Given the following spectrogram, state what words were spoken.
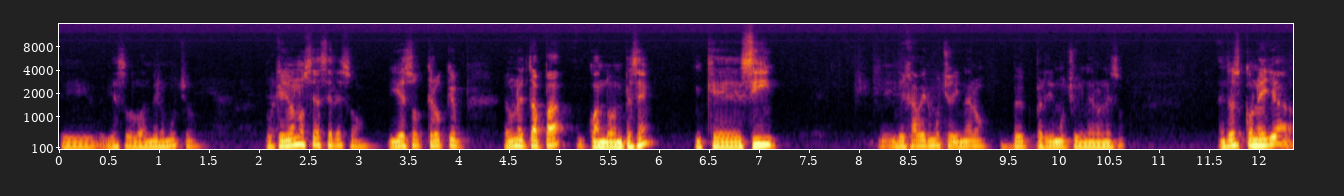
y, eso lo admiro mucho, porque yo no sé hacer eso. Y eso creo que en una etapa, cuando empecé, que sí, y dejaba ir mucho dinero, perdí mucho dinero en eso entonces con ella,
